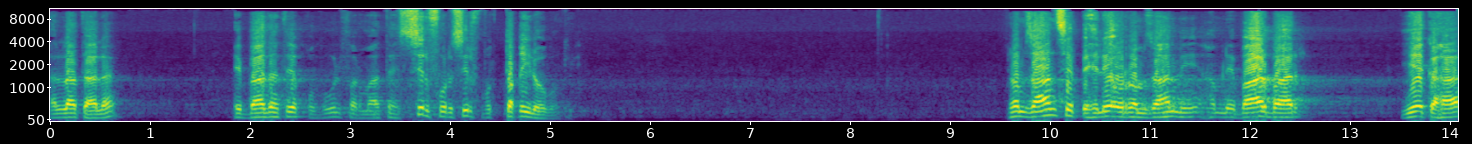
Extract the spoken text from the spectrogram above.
اللہ تعالی عبادت قبول فرماتا ہے صرف اور صرف متقی لوگوں کی۔ رمضان سے پہلے اور رمضان میں ہم نے بار بار یہ کہا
